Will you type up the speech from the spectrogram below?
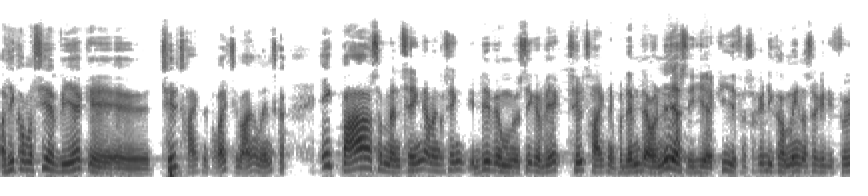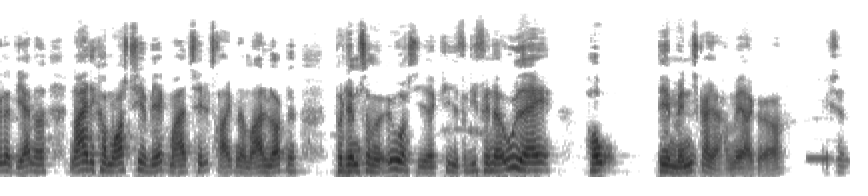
Og det kommer til at virke øh, tiltrækkende på rigtig mange mennesker. Ikke bare som man tænker, man kan tænke, jamen det vil jo sikkert virke tiltrækkende på dem, der var nederst i hierarkiet, for så kan de komme ind, og så kan de føle, at de er noget. Nej, det kommer også til at virke meget tiltrækkende og meget lokkende på dem, som er øverst i hierarkiet, for de finder ud af, hov, det er mennesker, jeg har med at gøre. Ikke sandt?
